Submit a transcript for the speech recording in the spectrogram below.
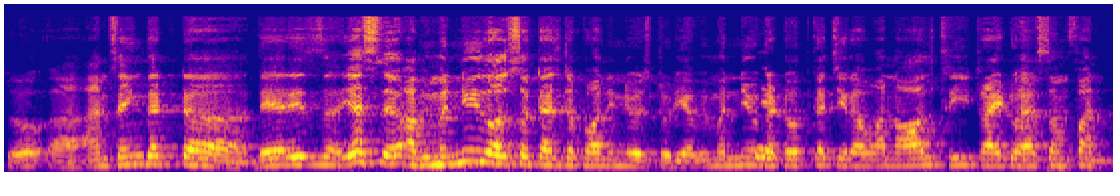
So uh, I'm saying that uh, there is uh, yes, uh, Abhimanyu is also touched upon in your story. Abhimanyu, Yeah, Ghatotkacha, Chiravan, all three try to have some fun.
